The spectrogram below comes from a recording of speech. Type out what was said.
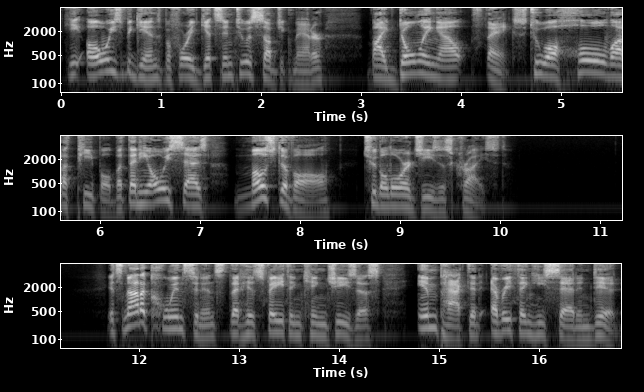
he always begins before he gets into his subject matter by doling out thanks to a whole lot of people. But then he always says, most of all, to the Lord Jesus Christ. It's not a coincidence that his faith in King Jesus impacted everything he said and did.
